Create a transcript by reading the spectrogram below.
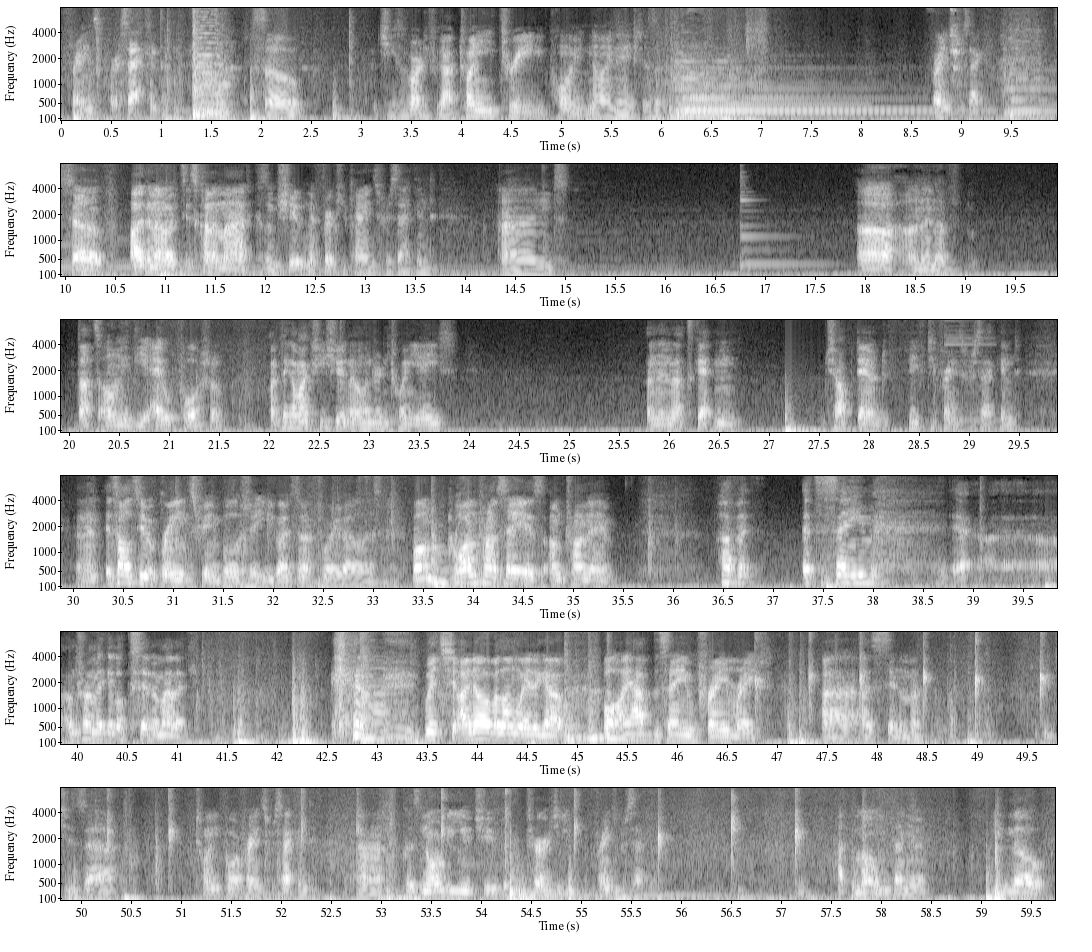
frames per second. So, jeez, I've already forgot. 23.98, is it? Frames per second. So, I don't know, it's, it's kind of mad because I'm shooting at 30 frames per second and. Uh, and then I've. That's only the output of. I think I'm actually shooting at 128 and then that's getting chopped down to 50 frames per second. And then it's all to do with green screen bullshit. You guys don't have to worry about all this. But I'm, what I'm trying to say is, I'm trying to have it. It's the same. Uh, I'm trying to make it look cinematic, which I know have a long way to go. But I have the same frame rate uh, as cinema, which is uh, 24 frames per second. Because uh, normally YouTube is 30 frames per second. At the moment anyway. Even though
